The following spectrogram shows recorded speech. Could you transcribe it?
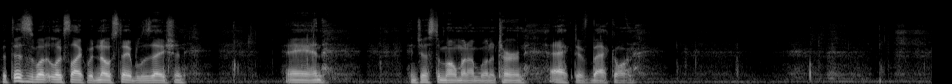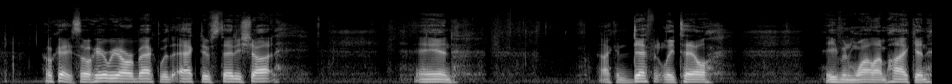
But this is what it looks like with no stabilization. And in just a moment, I'm gonna turn active back on. Okay, so here we are back with active steady shot. And I can definitely tell, even while I'm hiking,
